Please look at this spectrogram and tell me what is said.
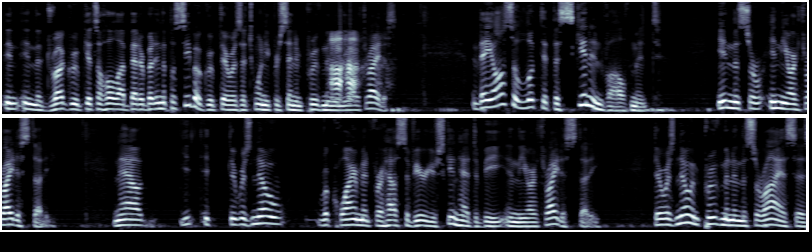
in, in the drug group gets a whole lot better, but in the placebo group, there was a 20% improvement uh-huh. in the arthritis. They also looked at the skin involvement in the in the arthritis study. Now, it, it, there was no requirement for how severe your skin had to be in the arthritis study. There was no improvement in the psoriasis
